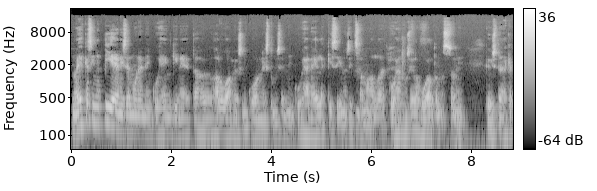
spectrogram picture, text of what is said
No ehkä siinä pieni semmoinen niin kuin henkinen, että haluaa myös niin kuin onnistumisen niin kuin hänellekin siinä sit samalla, että kun hän on siellä huoltamassa, niin kyllä sitä ehkä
